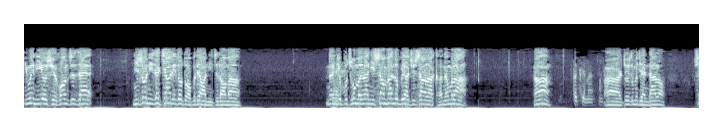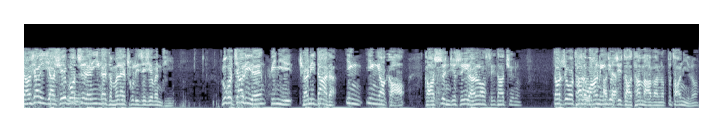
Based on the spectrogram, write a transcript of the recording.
因为你有血光之灾，你说你在家里都躲不掉，你知道吗？那你就不出门了，你上班都不要去上了，可能不啦？啊不可能。嗯啊，就这么简单咯。想象一下，学佛之人应该怎么来处理这些问题？如果家里人比你权力大的，硬硬要搞搞事，你就随缘咯，随他去了。到时候他的亡灵就去找他麻烦了，不找你了，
